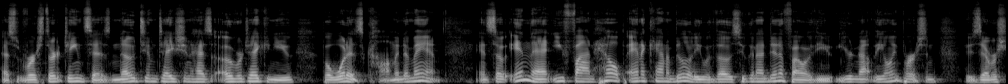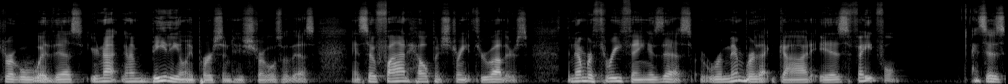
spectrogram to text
that's what verse 13 says no temptation has overtaken you, but what is common to man. And so, in that, you find help and accountability with those who can identify with you. You're not the only person who's ever struggled with this. You're not going to be the only person who struggles with this. And so, find help and strength through others. The number three thing is this remember that God is faithful. It says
